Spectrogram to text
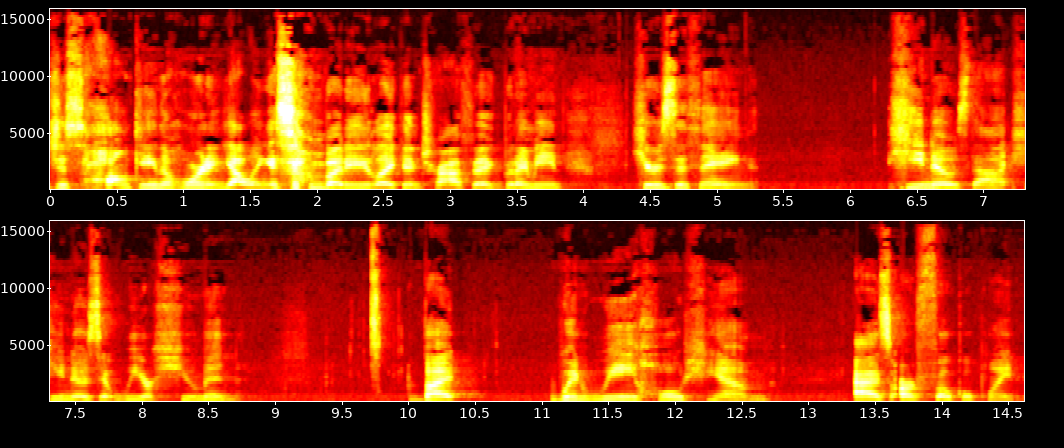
just honking the horn and yelling at somebody like in traffic. But I mean, here's the thing He knows that. He knows that we are human. But when we hold Him as our focal point,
